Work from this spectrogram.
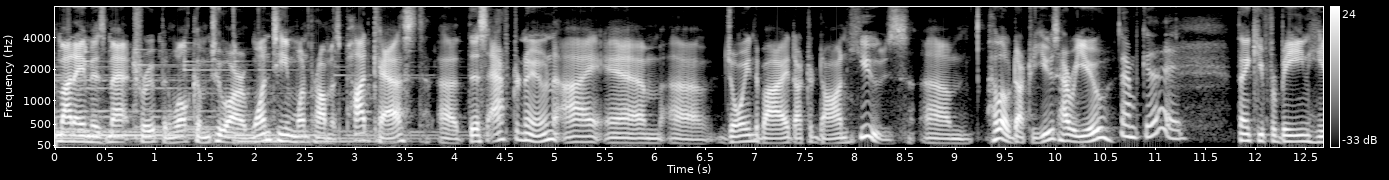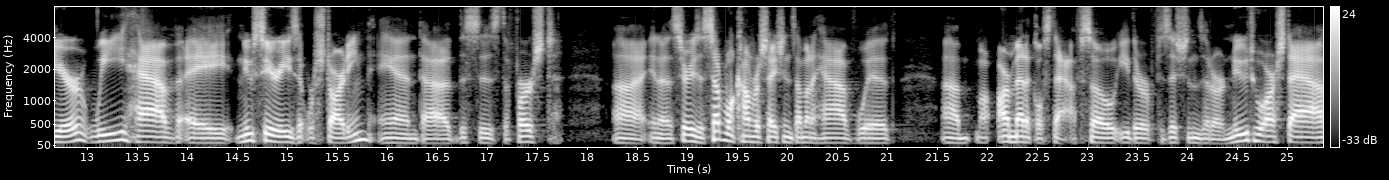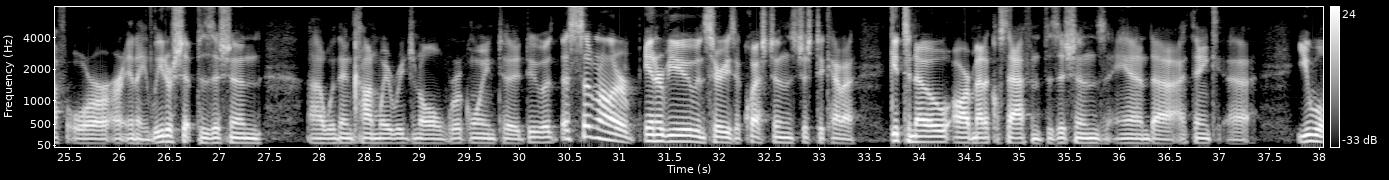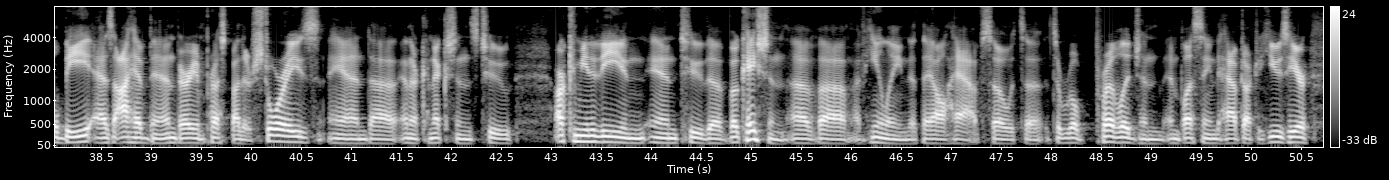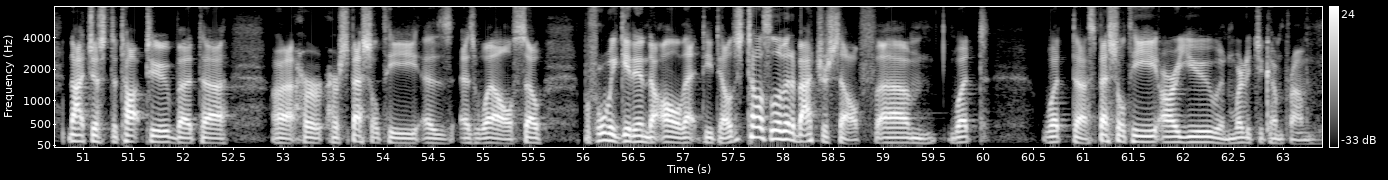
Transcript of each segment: My name is Matt Troup, and welcome to our One Team, One Promise podcast. Uh, this afternoon, I am uh, joined by Dr. Dawn Hughes. Um, hello, Dr. Hughes. How are you? I'm good. Thank you for being here. We have a new series that we're starting, and uh, this is the first uh, in a series of several conversations I'm going to have with um, our medical staff. So, either physicians that are new to our staff or are in a leadership position uh, within Conway Regional. We're going to do a, a similar interview and series of questions just to kind of get to know our medical staff and physicians. And uh, I think uh, you will be, as I have been, very impressed by their stories and uh, and their connections to our community and, and to the vocation of, uh, of healing that they all have. So it's a it's a real privilege and, and blessing to have Dr. Hughes here, not just to talk to, but uh, uh, her her specialty as as well. So before we get into all that detail, just tell us a little bit about yourself. Um, what what uh, specialty are you, and where did you come from?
